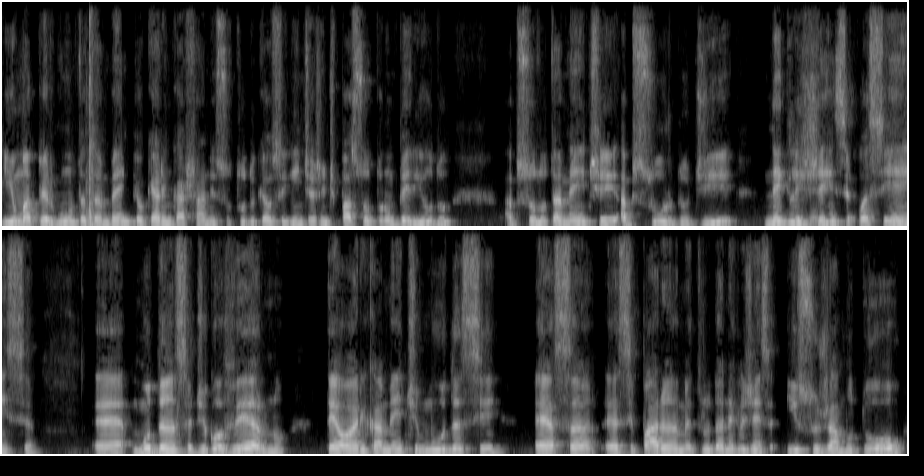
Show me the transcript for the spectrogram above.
E uma pergunta também que eu quero encaixar nisso tudo, que é o seguinte: a gente passou por um período absolutamente absurdo de negligência com a ciência. É, mudança de governo, teoricamente, muda-se essa esse parâmetro da negligência. Isso já mudou?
